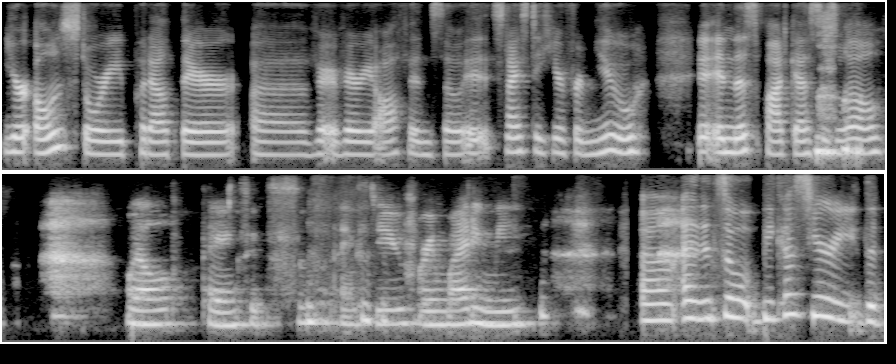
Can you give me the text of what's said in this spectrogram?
your own story put out there uh, very, very often. So it's nice to hear from you in this podcast as well. Well thanks it's thanks to you for inviting me Um, and, and so because you're the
